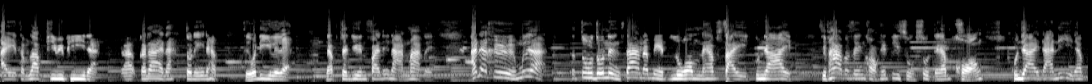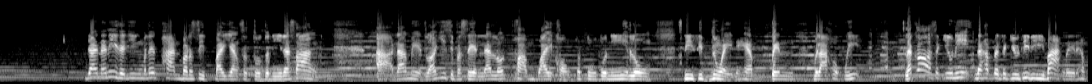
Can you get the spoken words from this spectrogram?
ไอสำหรับ PVP เนี่ยนะครับก็ได้นะ ตัวนี้นะครับ ถือว่าดีเลยแหละนะครับจะยืนไฟได้นานมากเลย อันนี้คือเมื่อศัตรูตัวหนึ่งสร้างดาเมจรวมนะครับ ใส่คุณยาย 15%ของ HP สูงสุดนะครับ ของคุณยายดานี่นะครับยายดานี่จะยิงเมล็ดพันธุ์ปรสิตไปยังศัตรูตัวนี้และสร้างอ่าดาเมจ 120%และลดความไวของศัตรูตัวนี้ลง 40 หน่วยนะครับ เป็นเวลา 6 วิ แล้วก็สกิลนี้นะครับ เป็นสกิลที่ดีมากเลยนะครับ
